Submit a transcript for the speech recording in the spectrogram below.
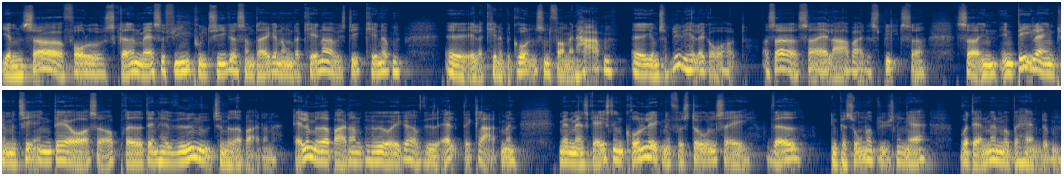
jamen så får du skrevet en masse fine politikker, som der ikke er nogen, der kender, og hvis de ikke kender dem, øh, eller kender begrundelsen for, at man har dem, øh, jamen så bliver de heller ikke overholdt. Og så, så er alt arbejdet spildt. Så, så en, en del af implementeringen, det er jo også at opbrede den her viden ud til medarbejderne. Alle medarbejderne behøver ikke at vide alt, det er klart, men, men man skal have sådan en grundlæggende forståelse af, hvad en personoplysning er, hvordan man må behandle dem.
